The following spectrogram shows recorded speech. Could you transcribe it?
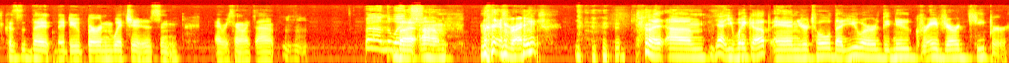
because they they do burn witches and everything like that Mhm. Burn the witch. but um right? But um yeah you wake up and you're told that you are the new graveyard keeper.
